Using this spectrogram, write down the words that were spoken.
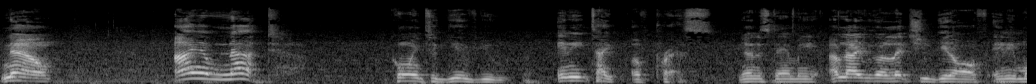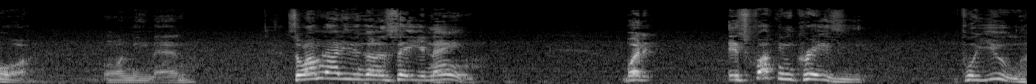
Now, I am not going to give you any type of press. You understand me? I'm not even going to let you get off anymore on me, man. So I'm not even going to say your name. But it's fucking crazy for you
